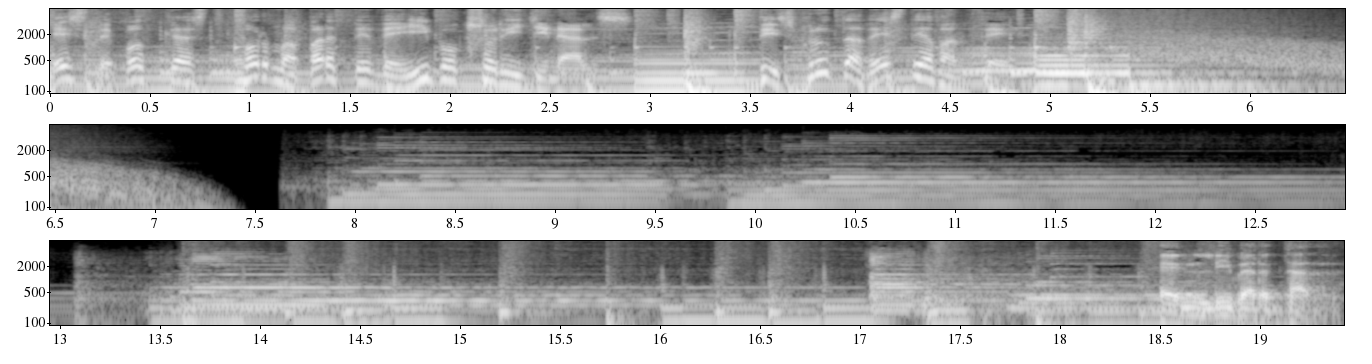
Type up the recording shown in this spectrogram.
Este podcast forma parte de Evox Originals. Disfruta de este avance. En libertad,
